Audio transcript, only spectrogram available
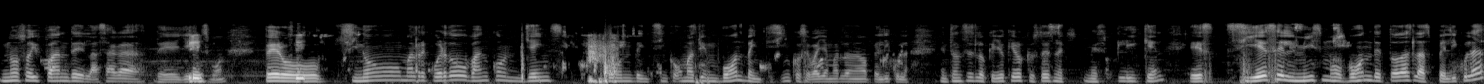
no soy fan de la saga de James Bond, pero si no mal recuerdo van con James Bond 25, o más bien Bond 25 se va a llamar la nueva película. Entonces lo que yo quiero que ustedes me, expliquen es si es el mismo Bond de todas las películas,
